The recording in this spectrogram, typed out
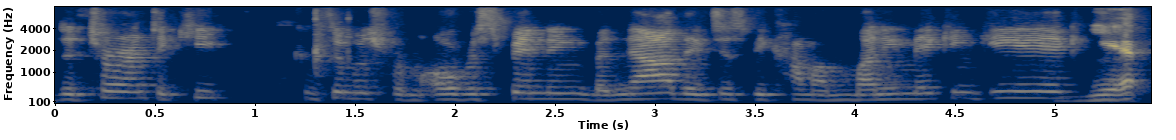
deterrent to keep consumers from overspending, but now they've just become a money making gig. Yep.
